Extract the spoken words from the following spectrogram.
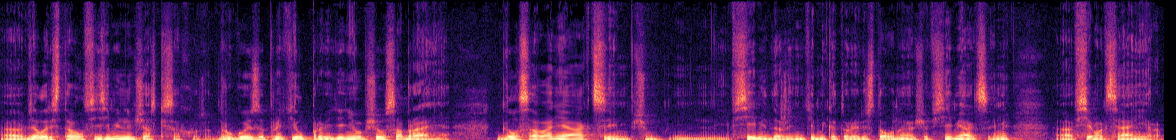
э, взял, арестовал все земельные участки совхоза. Другой запретил проведение общего собрания, голосование акциями, причем всеми, даже не теми, которые арестованы, а вообще всеми акциями, э, всем акционерам.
